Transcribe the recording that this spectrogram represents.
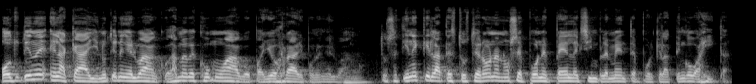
O tú tienes en la calle y no tienes en el banco, déjame ver cómo hago para yo ahorrar y poner en el banco. Entonces, tiene que la testosterona no se pone pellet simplemente porque la tengo bajita.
